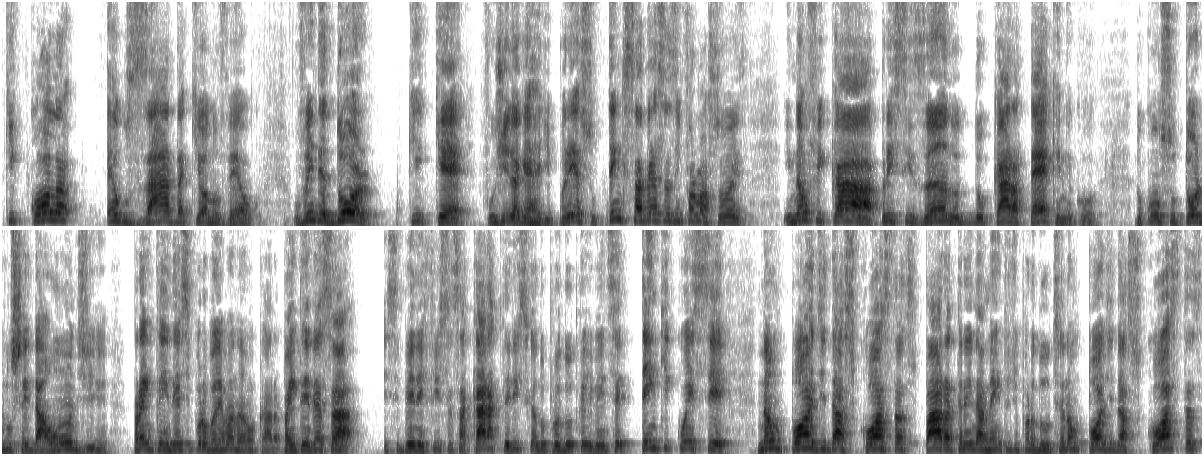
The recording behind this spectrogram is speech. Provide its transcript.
que cola é usada aqui ó, no velcro. O vendedor que quer fugir da guerra de preço tem que saber essas informações e não ficar precisando do cara técnico, do consultor não sei da onde, para entender esse problema não, cara. Para entender essa esse benefício, essa característica do produto que ele vende, você tem que conhecer. Não pode dar as costas para treinamento de produto. Você não pode dar as costas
